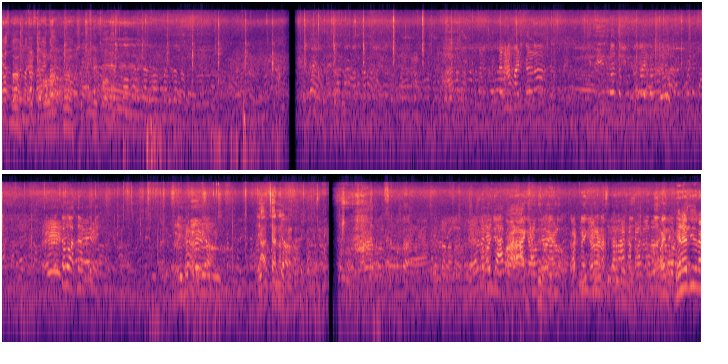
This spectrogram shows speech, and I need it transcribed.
Eight double one six three four. ಯಾವ ಚಾನಲ್ ಇದು? ಏನು ಹೇಳ್ತಿದ್ರ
